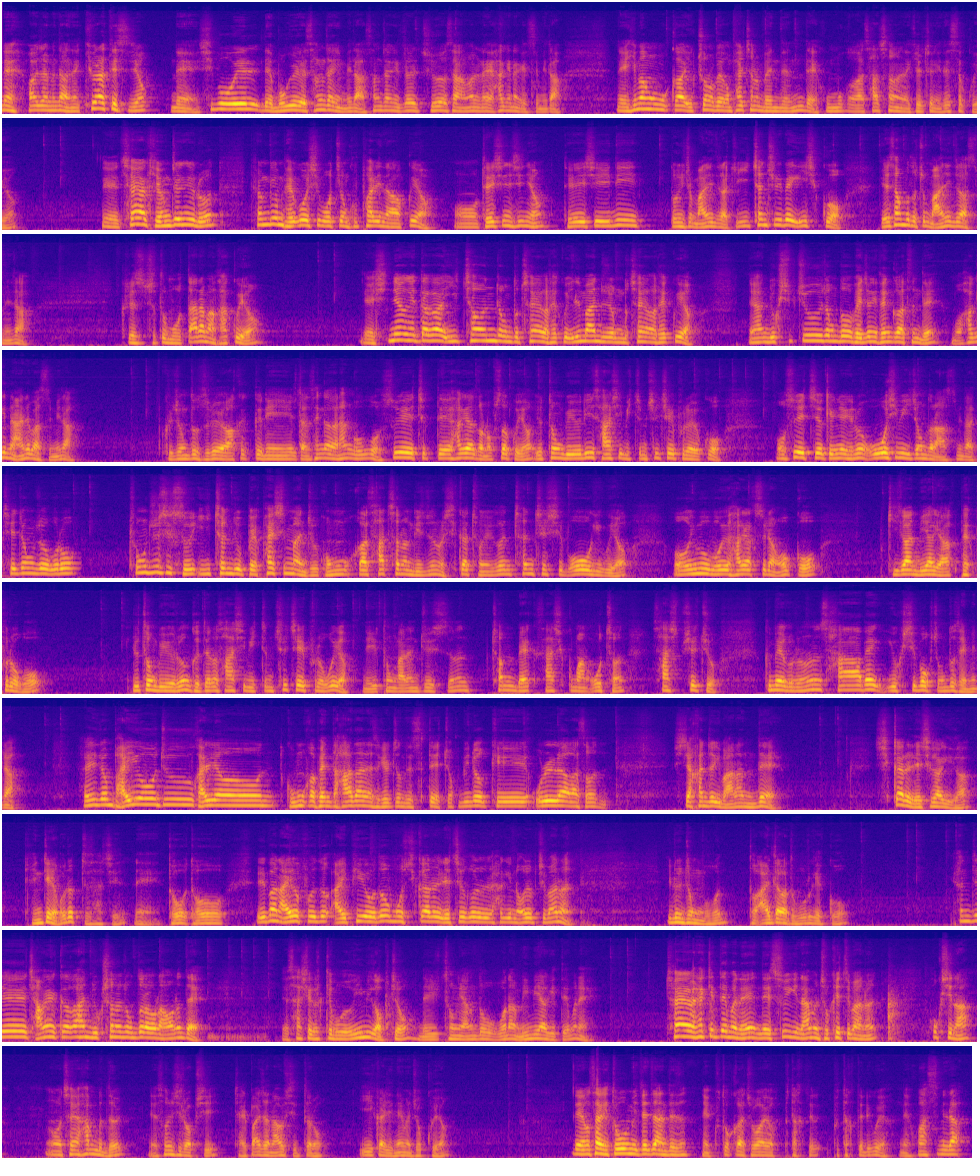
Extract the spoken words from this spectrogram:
네, 화자입니다. 네, 큐라티스죠. 네, 15일, 네, 목요일 상장입니다. 상장일 주요 사항을 네, 확인하겠습니다. 네, 희망 공모가 6,500원, 8,000원 밴드였는데, 공모가가 4,000원에 결정이 됐었고요. 네, 최악 경쟁률은 평균 155.98이 나왔고요. 어, 대신 신형, 대신이 돈이 좀 많이 들었죠. 2,729억. 예상보다 좀 많이 들었습니다. 그래서 저도 뭐 따라만 갔고요. 네, 신형에다가 2,000 정도 청약을 했고, 1만 주 정도 청약을 했고요. 네, 한 60주 정도 배정이 된 것 같은데, 뭐 확인은 안 해봤습니다. 그 정도 들어요. 아까끈이 일단 생각을 한 거고, 수혜 측대 하락은 없었고요. 유통 비율이 42.77%였고, 어, 수혜 지역 경쟁률은 52 정도 나왔습니다. 최종적으로 총 주식 수 2,680만 주, 공모가 4,000원 기준으로 시가총액은 1,075억이고요. 어, 의무 보유 하락 수량 없고, 기간 미약약 100%고, 유통 비율은 그대로 42.77%고요. 네, 유통 가능 주식수는 1,149만 5천 47주. 금액으로는 460억 정도 됩니다. 사실 좀 바이오주 관련 공모가 밴드 하단에서 결정됐을 때 조금 이렇게 올라가서 시작한 적이 많았는데 시가를 예측하기가 굉장히 어렵죠 사실. 네, 더 더 일반 IPO도 IPO도 뭐 시가를 예측을 하기는 어렵지만은 이런 종목은 더 알다가도 모르겠고 현재 장외가가 한 6천 원 정도라고 나오는데 네, 사실 그렇게 뭐 의미가 없죠. 네, 유통량도 워낙 미미하기 때문에 청약을 했기 때문에 내 수익이 나면 좋겠지만은 혹시나 어, 청약한 분들 네, 손실 없이 잘 빠져나올 수 있도록 이익까지 내면 좋고요. 네, 영상이 도움이 되든 안 되든 네, 구독과 좋아요 부탁드, 부탁드리고요. 네, 고맙습니다.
